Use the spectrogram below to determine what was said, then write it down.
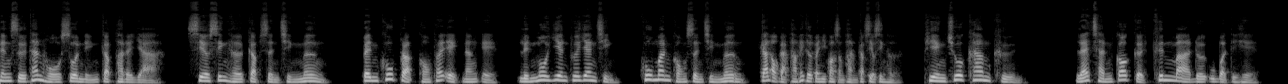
หนังสือท่านโหส่วนหนิงกับภรรยา เซียวซิงเหอกับเซินชิงเมิงเป็นคู่ปรับของพระเอกนางเอก หลินโมเยี่ยนเพื่อแย่งชิง คู่มั่นของเซินชิงเมิงการออกแบบทำให้เธอไปมีความสัมพันธ์กับเซียวซิงเหอ เพียงชั่วข้ามคืน และฉันก็เกิดขึ้นมาโดยอุบัติเหตุ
